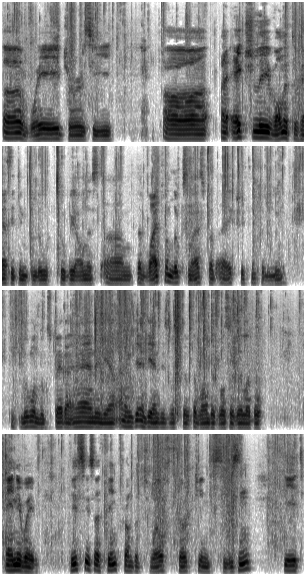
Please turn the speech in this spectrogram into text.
away jersey. Uh, I actually wanted to have it in blue, to be honest. Um, the white one looks nice, but I actually think the blue, the blue one looks better. And in the, end, in the end, this was the, the one that was available. Anyway, this is, I think, from the 12-13 season. It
